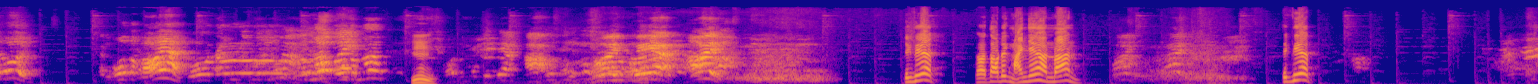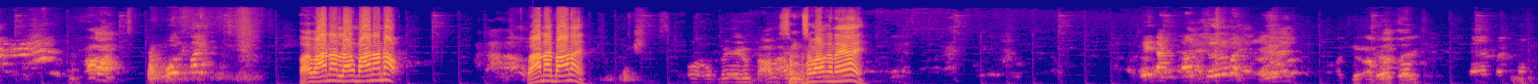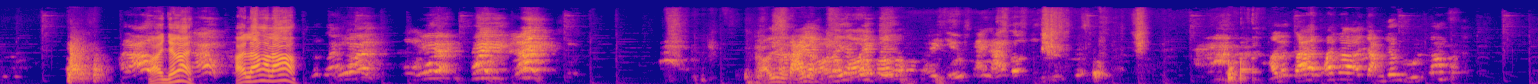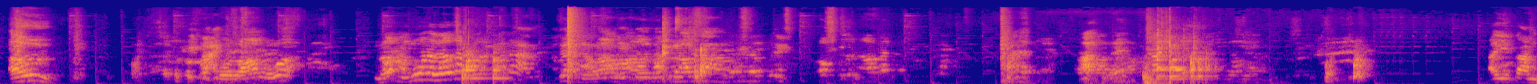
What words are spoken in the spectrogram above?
à. Ô tao mốt tao ừ Thôi, khuya. Thôi. tiết tiết rồi, tao đích mạnh chứ anh ban Tích tiết Ô rồi bán này lần bán này nào. Bán này bán này. Sao bán cái này ơi Đi đằng đằng sữa đó bay. rồi nhớ ơi hãy lắng rồi lắng ở lớp ta hết á chậm dân hụt đó. Ừ. Mùa lọ lúa. lỡ thằng mua nó lớn á. Mùa lọ thì từ năm lọ ra. ở đây toàn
